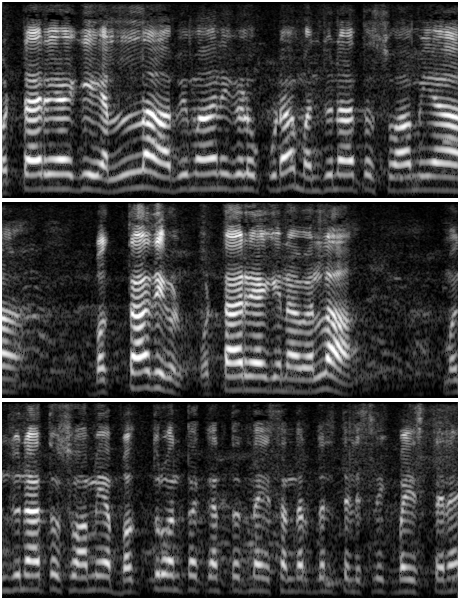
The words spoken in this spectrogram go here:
ಒಟ್ಟಾರೆಯಾಗಿ ಎಲ್ಲ ಅಭಿಮಾನಿಗಳು ಕೂಡ ಮಂಜುನಾಥ ಸ್ವಾಮಿಯ ಭಕ್ತಾದಿಗಳು. ಒಟ್ಟಾರೆಯಾಗಿ ನಾವೆಲ್ಲ ಮಂಜುನಾಥ ಸ್ವಾಮಿಯ ಭಕ್ತರು ಅಂತಕ್ಕಂಥದ್ದನ್ನ ಈ ಸಂದರ್ಭದಲ್ಲಿ ತಿಳಿಸ್ಲಿಕ್ಕೆ ಬಯಸ್ತೇನೆ.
